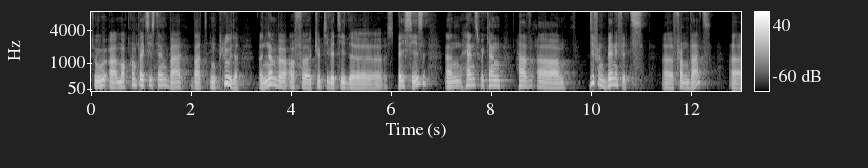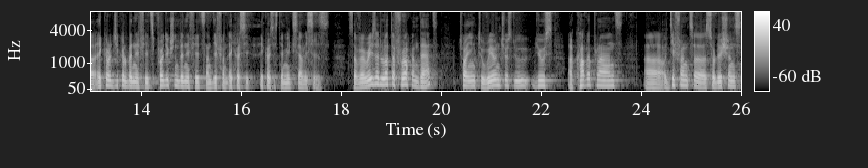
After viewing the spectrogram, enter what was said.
to uh, more complex systems that, that include a number of uh, cultivated uh, spaces, and hence we can have um, different benefits uh, from that, uh, ecological benefits, production benefits, and different ecosy ecosystemic services. So there is a lot of work on that, trying to reintroduce uh, cover plants, uh, different solutions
